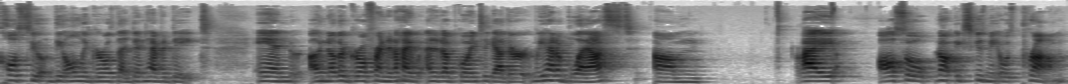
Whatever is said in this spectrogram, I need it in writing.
close to the only girls that didn't have a date. And another girlfriend and I ended up going together. We had a blast. Um, I also, no, excuse me, it was prom.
